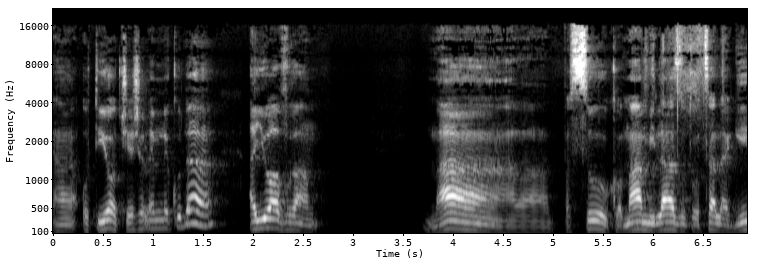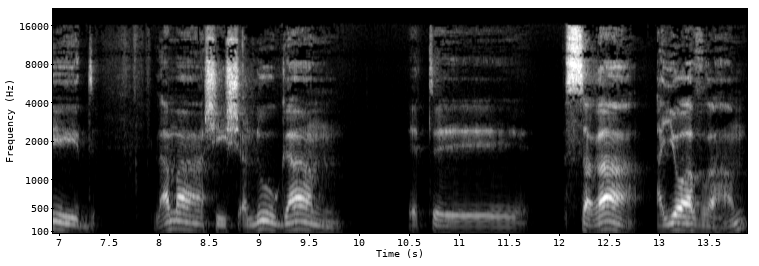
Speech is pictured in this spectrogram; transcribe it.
האותיות שיש עליהן נקודה, היו אברהם. מה הפסוק או מה המילה הזאת רוצה להגיד, למה שישאלו גם את אה, שרה היו אברהם,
